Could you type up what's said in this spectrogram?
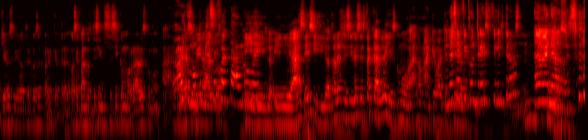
quiero subir otra cosa para que otra, o sea, cuando te sientes así como raro, es como, ah, Ay, voy a como que subir me hace algo. falta algo, Y, güey. lo- y haces y otra vez recibes esta carga y es como, ah, no mames, qué va, qué Una chido. selfie con tres filtros. Vámonos.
